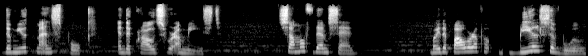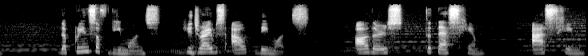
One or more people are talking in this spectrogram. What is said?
the mute man spoke, and the crowds were amazed. Some of them said, By the power of Beelzebul, the prince of demons, he drives out demons. Others, to test him, asked him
